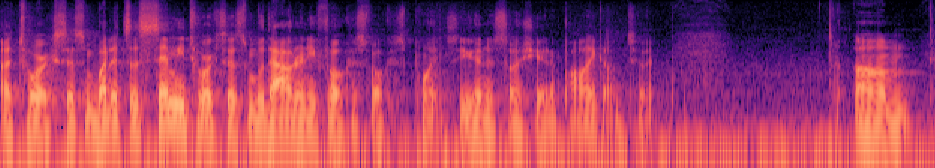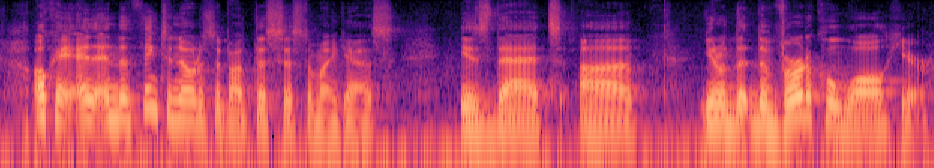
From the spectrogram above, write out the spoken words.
a toric system, but it's a semi-toric system without any focus-focus points. So you can associate a polygon to it. Um, okay, and, and the thing to notice about this system, I guess, is that uh, you know the, the vertical wall here,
